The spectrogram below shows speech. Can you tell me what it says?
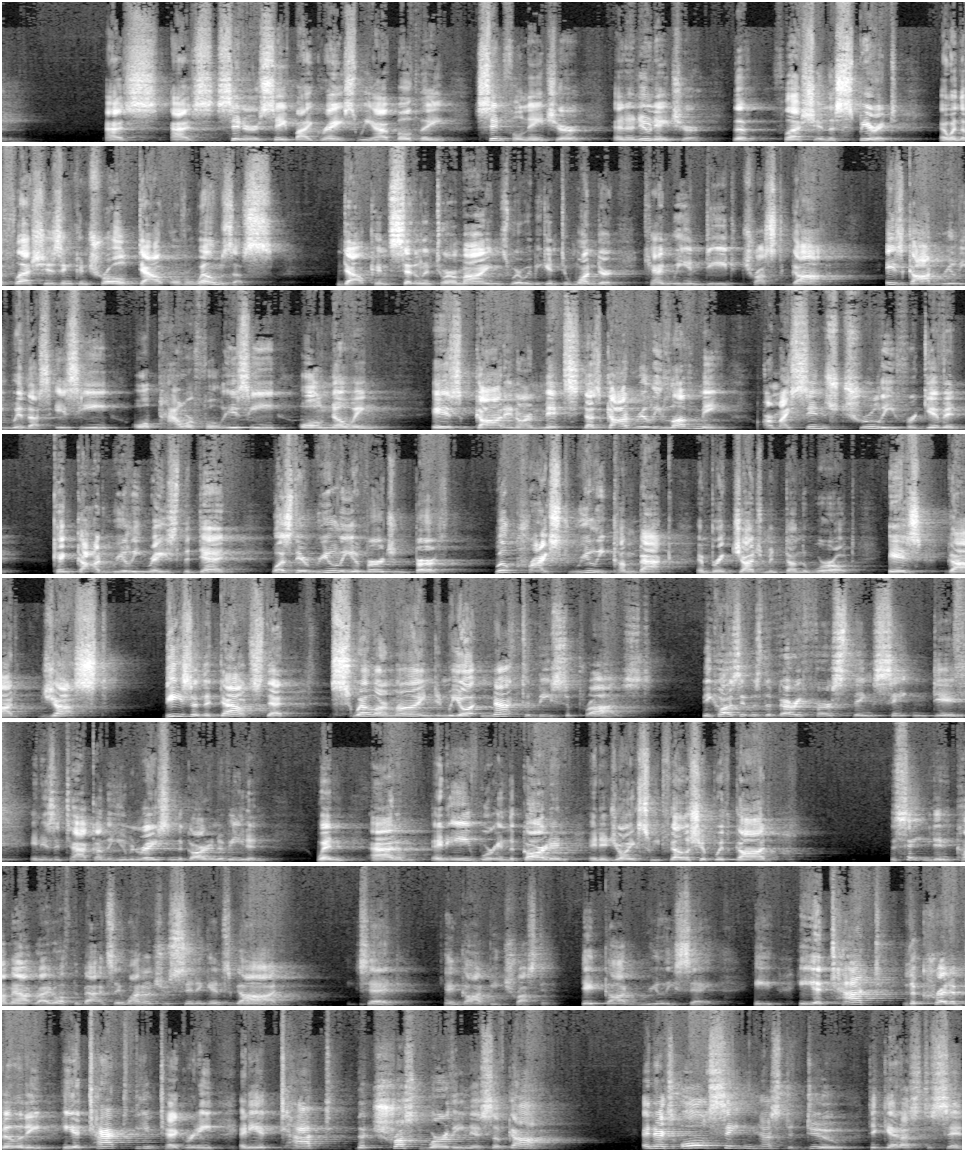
as, as sinners saved by grace, we have both a sinful nature and a new nature, the flesh and the spirit. And when the flesh is in control, doubt overwhelms us. Doubt can settle into our minds where we begin to wonder can we indeed trust God? Is God really with us? Is He all powerful? Is He all knowing? Is God in our midst? Does God really love me? Are my sins truly forgiven? Can God really raise the dead? Was there really a virgin birth? Will Christ really come back and bring judgment on the world? Is God just? These are the doubts that swell our mind, and we ought not to be surprised because it was the very first thing Satan did in his attack on the human race in the Garden of Eden. When Adam and Eve were in the garden and enjoying sweet fellowship with God, the Satan didn't come out right off the bat and say, Why don't you sin against God? He said, Can God be trusted? Did God really say? He, he attacked the credibility, he attacked the integrity, and he attacked the trustworthiness of God. And that's all Satan has to do to get us to sin,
